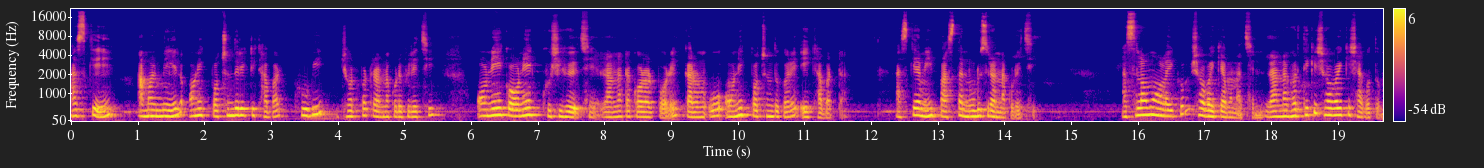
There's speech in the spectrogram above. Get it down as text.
আজকে আমার মেয়ের অনেক পছন্দের একটি খাবার, খুবই ঝটপট রান্না করে ফেলেছি। অনেক অনেক খুশি হয়েছে রান্নাটা করার পরে, কারণ ও অনেক পছন্দ করে এই খাবারটা। আজকে আমি পাস্তা নুডলস রান্না করেছি। আসসালামু আলাইকুম, সবাই কেমন আছেন? রান্নাঘর থেকে সবাইকে স্বাগতম।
